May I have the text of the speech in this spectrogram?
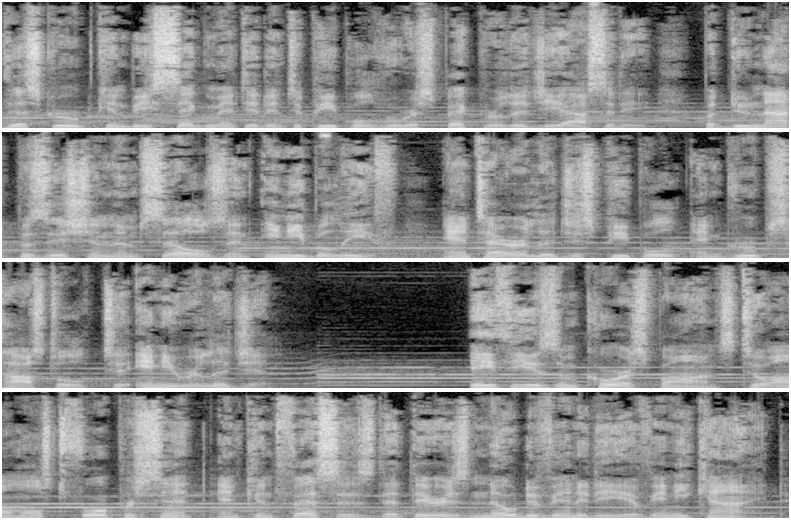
This group can be segmented into people who respect religiosity, but do not position themselves in any belief, anti-religious people and groups hostile to any religion. Atheism corresponds to almost 4% and confesses that there is no divinity of any kind.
